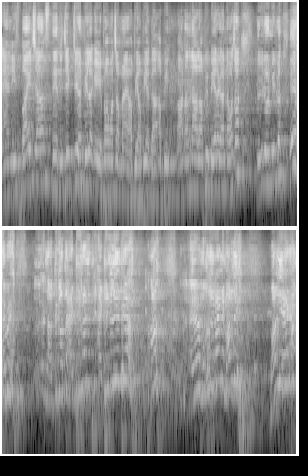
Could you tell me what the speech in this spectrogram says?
And if by chance they reject you and be like, hey, pa macam man, api api aga, api ආනන්ද නාල අපි බේර ගන්න මචං. You don't need to, eh, හැබැයි නග ගත ඇඩ්‍රිනලින් ඇඩ්‍රිනලින් ටික. ආ, ඒ මොකද කරන්නේ මල්ලි? මල්ලි එහෙනම්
